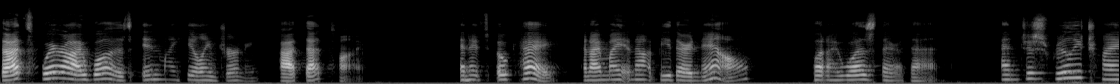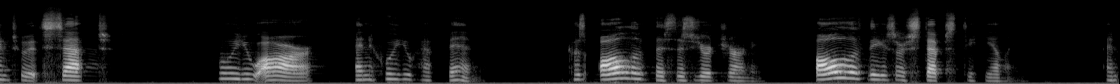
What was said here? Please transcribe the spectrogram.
That's where I was in my healing journey at that time. And it's okay. And I might not be there now, but I was there then. And just really trying to accept who you are and who you have been. Because all of this is your journey. All of these are steps to healing. And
